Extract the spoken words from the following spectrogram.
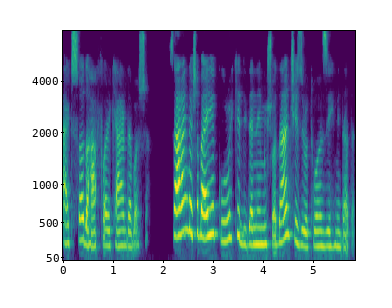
اجساد و حفاری کرده باشه. سرهنگ داشته برای یک گروهی که دیده نمی‌شدن چیزی رو توضیح می‌داده.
